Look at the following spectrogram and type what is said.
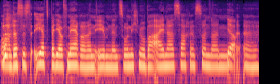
Oh, das ist jetzt bei dir auf mehreren Ebenen so, nicht nur bei einer Sache, sondern ja. äh,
